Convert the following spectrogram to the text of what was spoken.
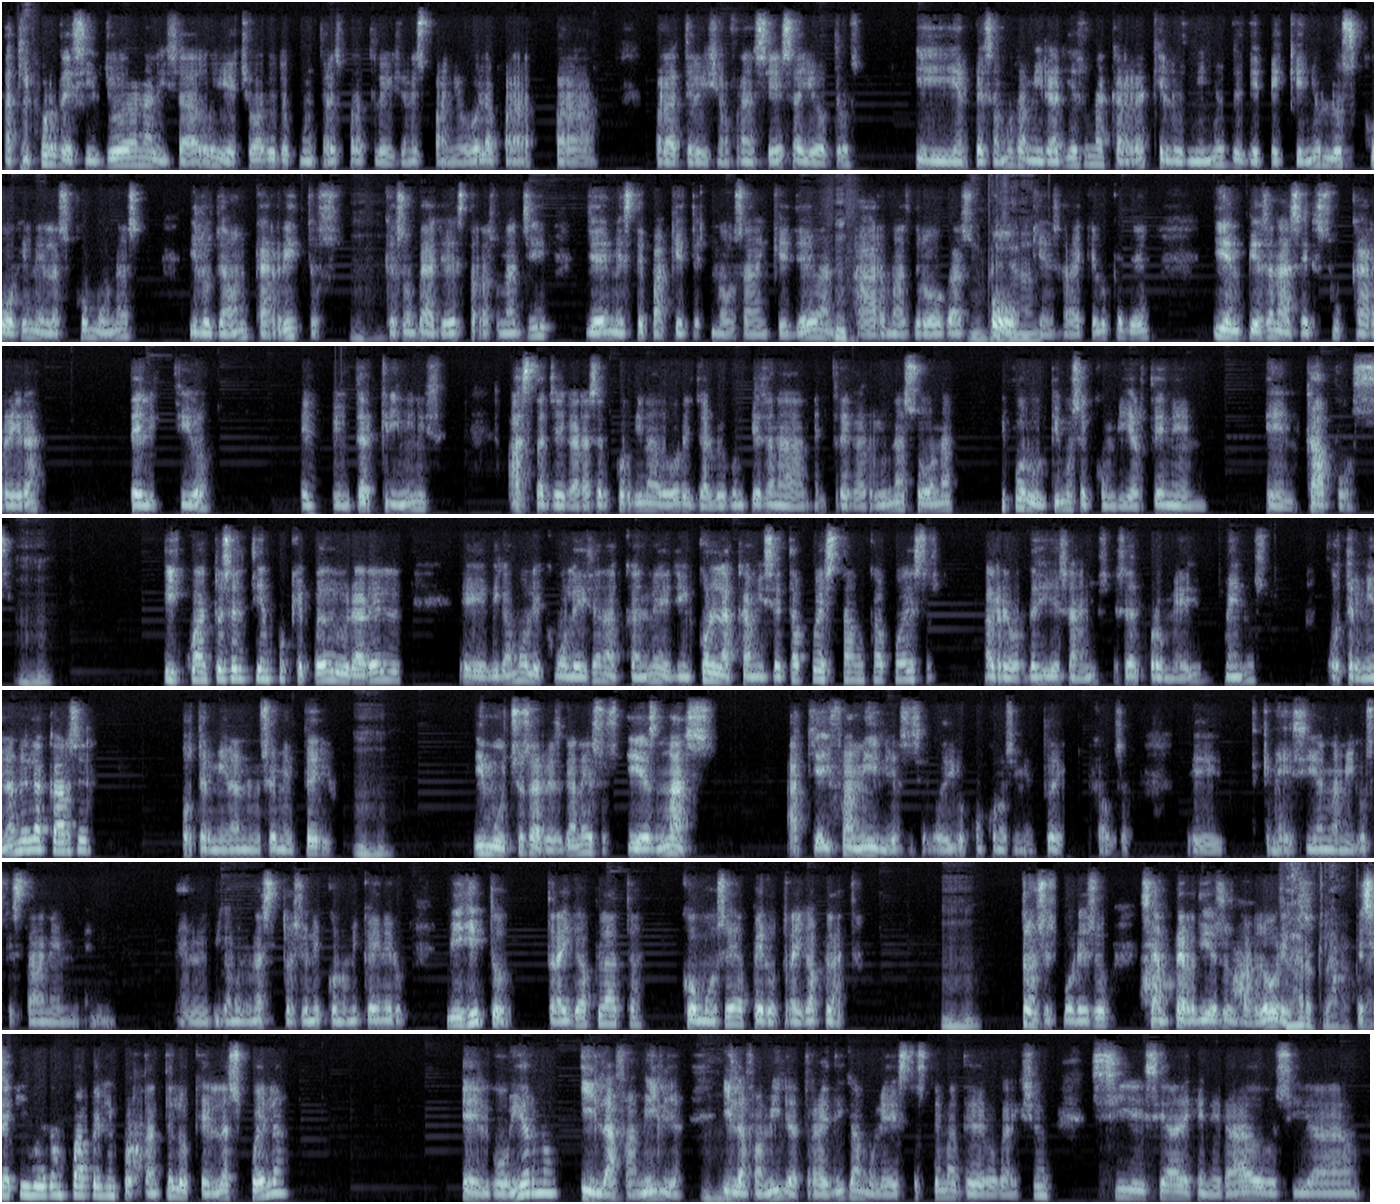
Aquí, por decir, yo he analizado y he hecho varios documentales para televisión española, para, para para la televisión francesa y otros, y empezamos a mirar y es una carrera que los niños desde pequeños los cogen en las comunas y los llaman carritos, que son, vea, lleve esta razón allí, lléveme este paquete, no saben qué llevan, armas, drogas, o quién sabe qué es lo que llevan, y empiezan a hacer su carrera delictiva, el intercriminis, hasta llegar a ser coordinadores, ya luego empiezan a entregarle una zona y por último se convierten en, en capos. ¿Y cuánto es el tiempo que puede durar el, eh, digámosle, como le dicen acá en Medellín, con la camiseta puesta un capo de estos? Alrededor de 10 años, ese es el promedio, menos. O terminan en la cárcel o terminan en un cementerio. Y muchos arriesgan esos. Y es más, aquí hay familias, y se lo digo con conocimiento de causa, eh, que me decían amigos que estaban en, en, digamos, una situación económica de dinero, mi hijito, traiga plata, como sea, pero traiga plata. Entonces, por eso se han perdido esos valores. Claro, claro, Es que aquí juega un papel importante lo que es la escuela, el gobierno y la familia. Y la familia, través, digámosle, estos temas de drogadicción, sí se ha degenerado, sí han,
